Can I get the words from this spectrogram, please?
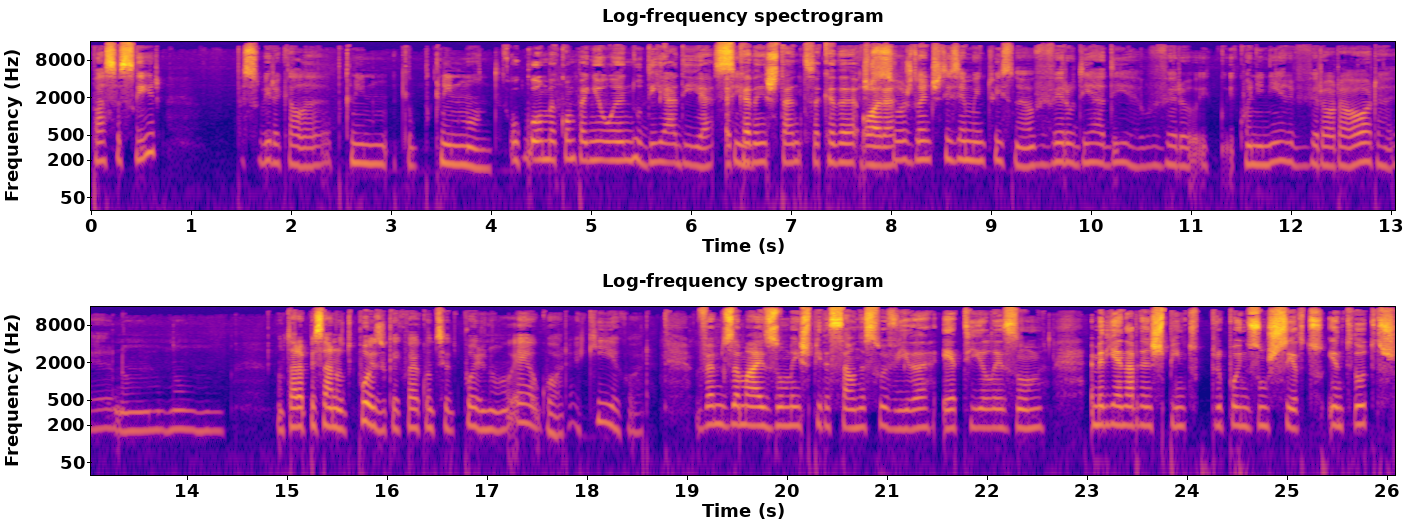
passo a seguir para subir aquela pequenino, aquele pequenino monte. O como acompanhou-a no dia a dia, Sim. a cada instante, a cada hora. As pessoas doentes dizem muito isso, não é? O viver o dia a dia, o viver o, e com a Nini viver hora a hora, é, não, não, não estar a pensar no depois, o que é que vai acontecer depois, não. É agora, aqui e agora. Vamos a mais uma inspiração na sua vida, é Tia. A Mariana Abranches Pinto propõe-nos um excerto, entre outros,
